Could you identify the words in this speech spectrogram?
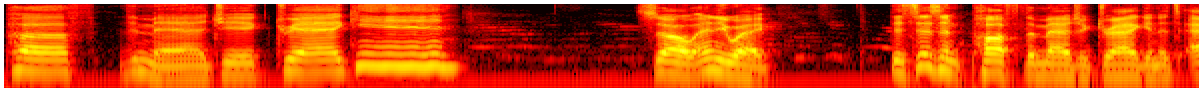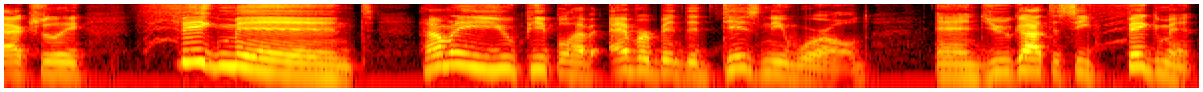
Puff the Magic Dragon. So, anyway, this isn't Puff the Magic Dragon, it's actually Figment. How many of you people have ever been to Disney World and you got to see Figment?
